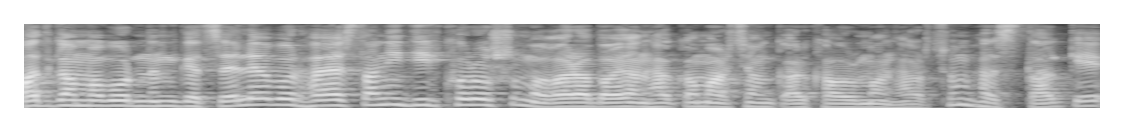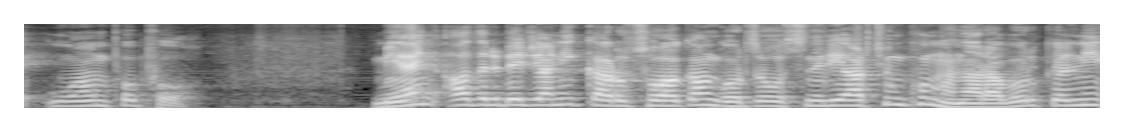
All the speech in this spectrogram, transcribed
Պատգամավորն ընդգծել է, որ Հայաստանի դիրքորոշումը Ղարաբաղյան հակամարտության կարգավորման հարցում հստակ է ու անփոփոխ։ Միայն Ադրբեջանի կառուցողական գործողությունների արդյունքում հնարավոր կլինի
